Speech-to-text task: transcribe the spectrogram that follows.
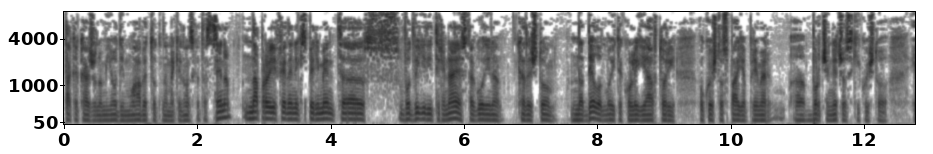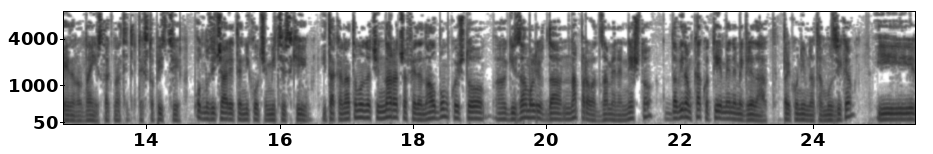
така кажано ми оди муабетот на македонската сцена. Направив еден експеримент во 2013 година каде што на дел од моите колеги автори во кои што спаѓа пример Борче Нечовски кој што е еден од најистакнатите текстописци, од музичарите Николче Мицевски и така натаму, значи нарачав еден албум кој што ги замолив да направат за мене нешто, да видам како тие мене ме гледаат преку нивната музика. И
